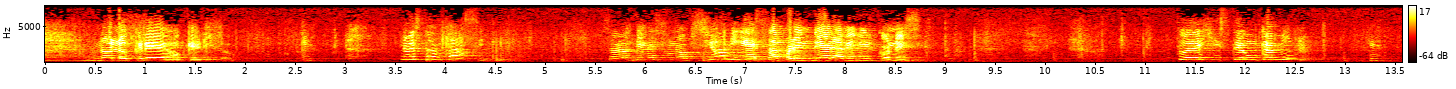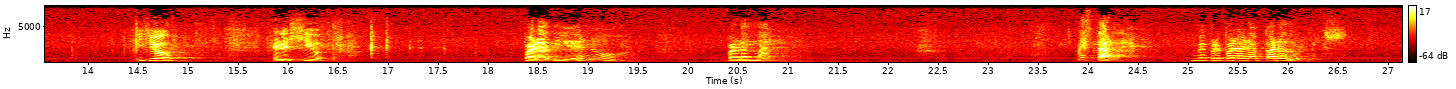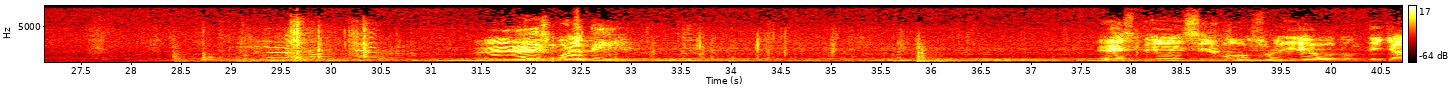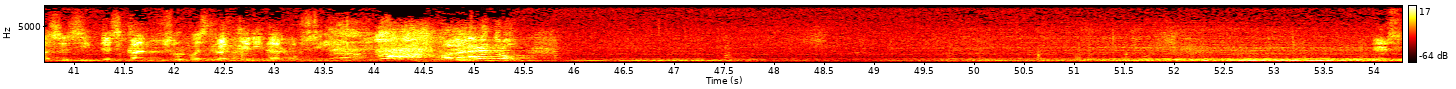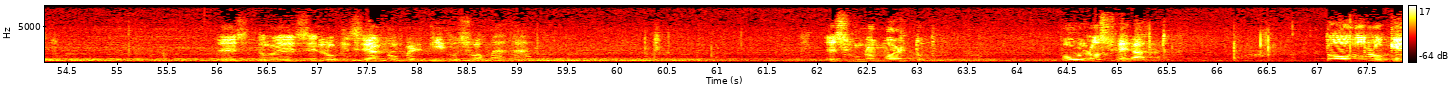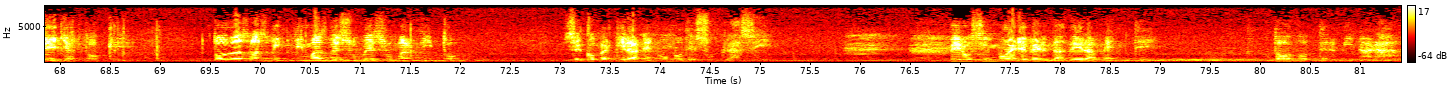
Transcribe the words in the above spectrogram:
no lo creo, querido. No es tan fácil. Solo tienes una opción y es aprender a vivir con esto. Tú elegiste un camino y yo elegí otro. ¿Para bien o para mal? Es tarde. Me prepararé para dormir. Es por aquí. Este es el mausoleo donde yace sin descanso nuestra querida Lucy. ¡Padre Retro! Esto. Esto es en lo que su amada. Es un no muerto. Un osferato. Todo lo que ella toque, todas las víctimas de su beso maldito, se convertirán en uno de su clase. Pero si muere verdaderamente, todo terminará.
